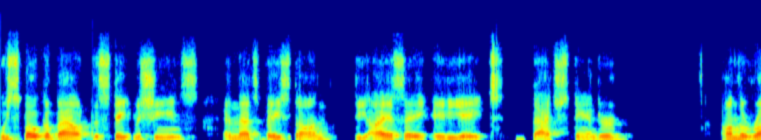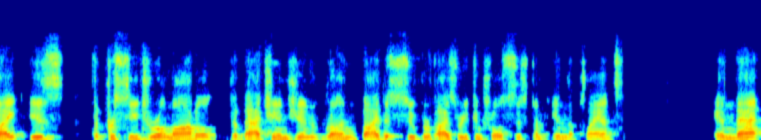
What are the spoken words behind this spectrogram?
We spoke about the state machines, and that's based on the ISA 88 batch standard. On the right is the procedural model, the batch engine run by the supervisory control system in the plant. And that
